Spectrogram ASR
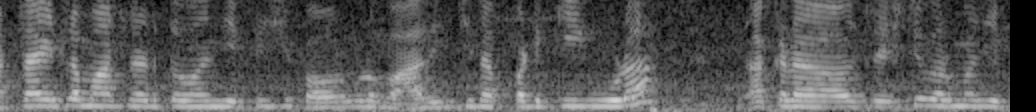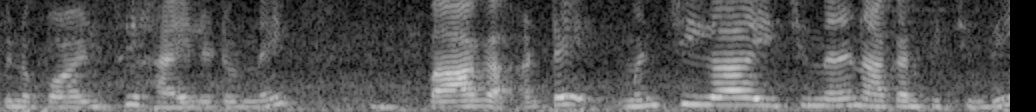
అట్లా ఇట్లా మాట్లాడతావు అని చెప్పేసి పవన్ కూడా వాదించినప్పటికీ కూడా అక్కడ శ్రేష్ఠి వర్మ చెప్పిన పాయింట్స్ హైలైట్ ఉన్నాయి. బాగా అంటే మంచిగా ఇచ్చిందని నాకు అనిపించింది.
